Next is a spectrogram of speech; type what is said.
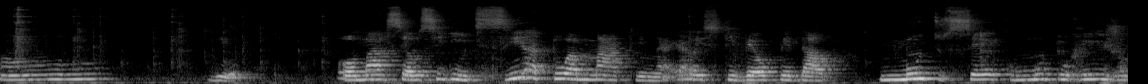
Hum, deu. Ô, Márcia, é o seguinte, se a tua máquina, ela estiver o pedal muito seco, muito rígido,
